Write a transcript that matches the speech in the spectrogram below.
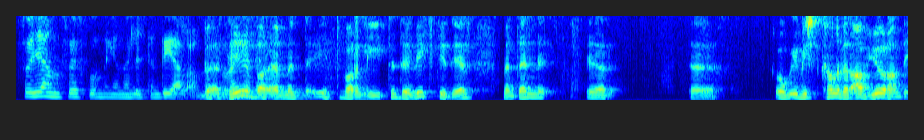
Så igen så är skoningen en liten del av Det, det är bara, men det är inte bara liten, det är en viktig del. Men den är, eh, och visst kan det vara avgörande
